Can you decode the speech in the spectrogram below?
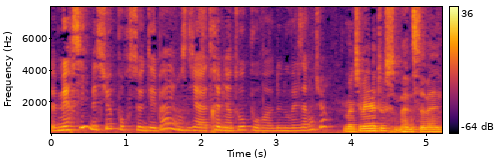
Merci messieurs pour ce débat et on se dit à très bientôt pour euh, de nouvelles aventures. Bonne semaine à tous. Bonne semaine.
